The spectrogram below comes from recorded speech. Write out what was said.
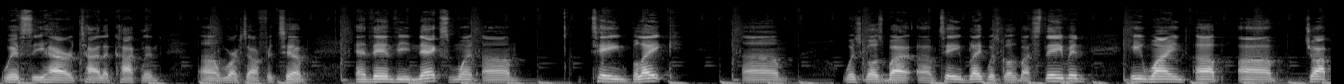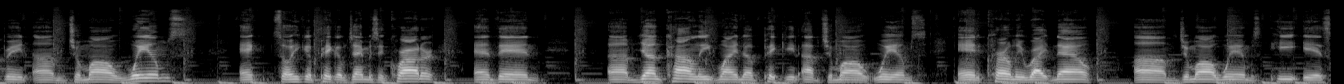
we'll see how Tyler Conklin um, works out for Tim. And then the next one, um, Team Blake, um, which goes by um, Team Blake, which goes by Steven. He wind up um, dropping um, Jamaal Williams, and so he can pick up Jamison Crowder, and then um, Young Conley wind up picking up Jamaal Williams, and currently right now, um, Jamaal Williams he is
